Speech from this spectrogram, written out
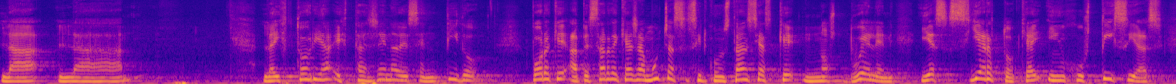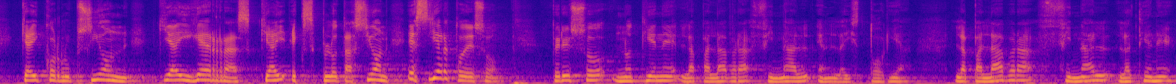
La, la, la historia está llena de sentido porque a pesar de que haya muchas circunstancias que nos duelen, y es cierto que hay injusticias, que hay corrupción, que hay guerras, que hay explotación, es cierto eso, pero eso no tiene la palabra final en la historia. La palabra final la tiene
